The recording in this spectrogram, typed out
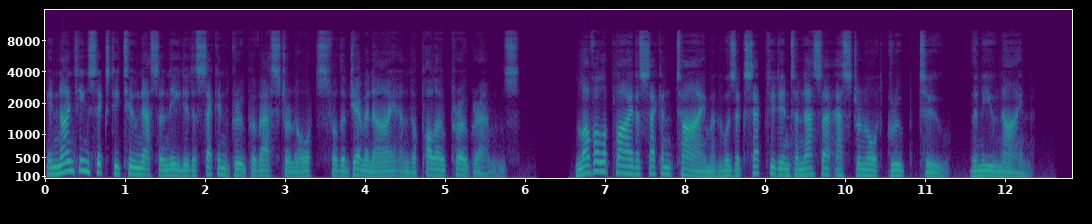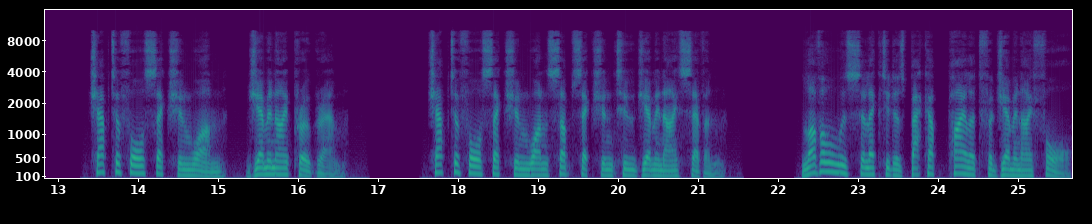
in 1962 NASA needed a second group of astronauts for the Gemini and Apollo programs. Lovell applied a second time and was accepted into NASA Astronaut Group 2, the new 9. Chapter 4 Section 1, Gemini Program. Chapter 4 Section 1 Subsection 2 Gemini 7. Lovell was selected as backup pilot for Gemini 4.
